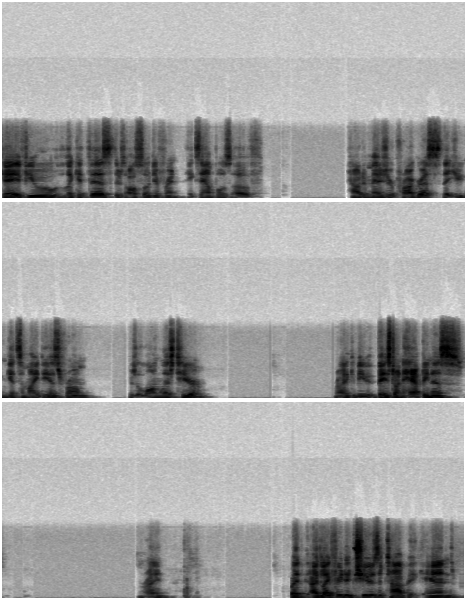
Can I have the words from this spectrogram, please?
Okay, if you look at this, there's also different examples of how to measure progress that you can get some ideas from. There's a long list here right? It could be based on happiness, right? But I'd like for you to choose a topic. And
